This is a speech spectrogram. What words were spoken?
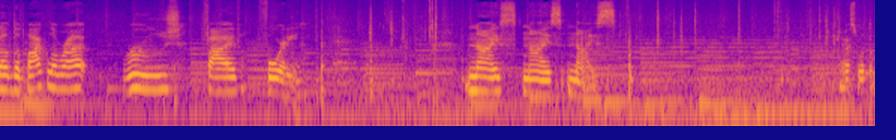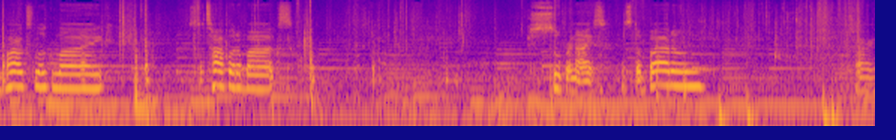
of the Baccarat Rouge 540 nice nice nice. That's what the box look like. It's the top of the box super nice. That's the bottom. Sorry.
